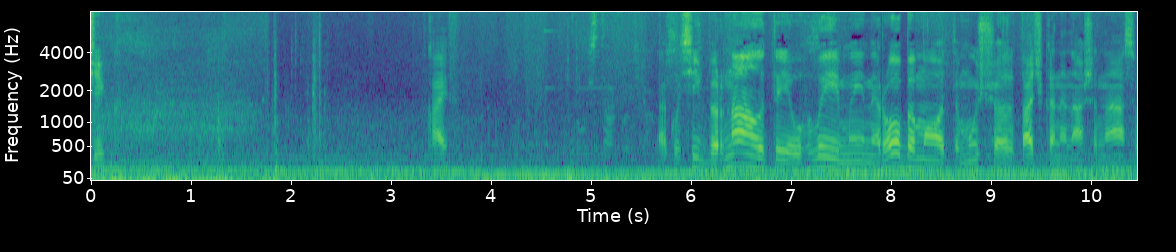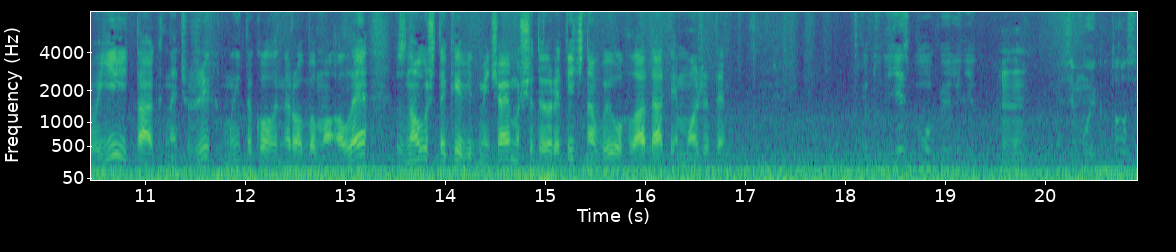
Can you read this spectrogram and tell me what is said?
Чік. Кайф. Так усі бюрнаути, угли ми не робимо, тому що тачка не наша. На своїй, так, на чужих ми такого не робимо. Але знову ж таки відмічаємо, що теоретично ви угла дати можете. А тут есть блока или нет? Мгм. Зимой катался?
